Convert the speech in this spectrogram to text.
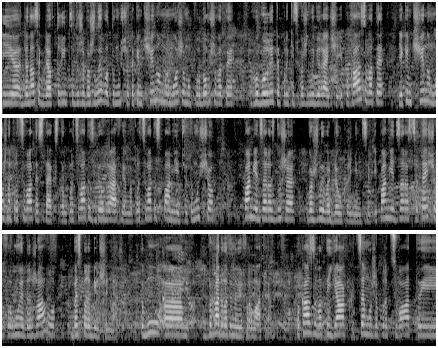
І для нас, як для авторів, це дуже важливо, тому що таким чином ми можемо продовжувати говорити про якісь важливі речі і показувати, яким чином можна працювати з текстом, працювати з біографіями, працювати з пам'яттю, тому що пам'ять зараз дуже важлива для українців, і пам'ять зараз це те, що формує державу без перебільшення. Тому е, вигадувати нові формати, показувати, як це може працювати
